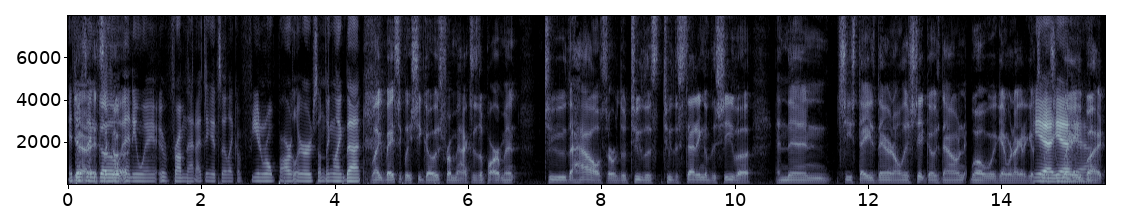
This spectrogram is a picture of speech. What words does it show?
It Yeah, doesn't it's like go a- anywhere from that. I think it's a, like a funeral parlor or something like that. like basically she goes from Max's apartment to the house or the to the to the setting of the Shiva and then she stays there and all this shit goes down. Well, again, we're not going to give too Yeah, much yeah, away, yeah. but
